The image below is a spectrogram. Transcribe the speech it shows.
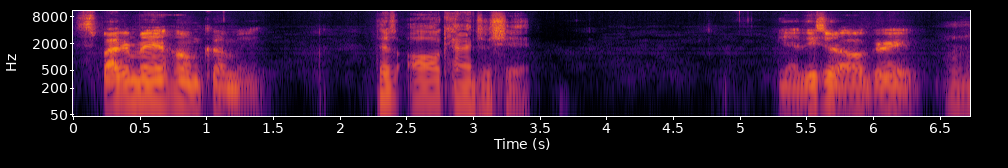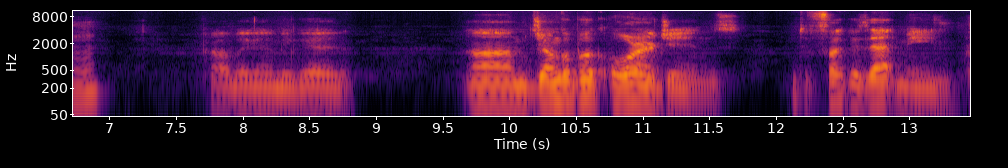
Spider Man Homecoming. There's all kinds of shit. Yeah, these are all great. Mm-hmm. Probably gonna be good. Um, Jungle Book Origins. What the fuck does that mean?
